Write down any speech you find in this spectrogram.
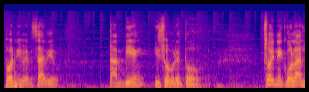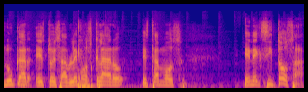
tu aniversario también y sobre todo. Soy Nicolás Lucar, esto es Hablemos Claro, estamos en Exitosa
